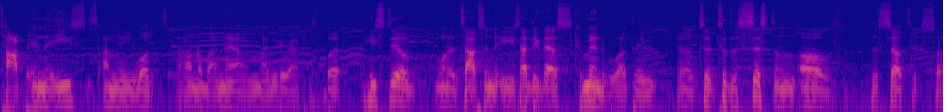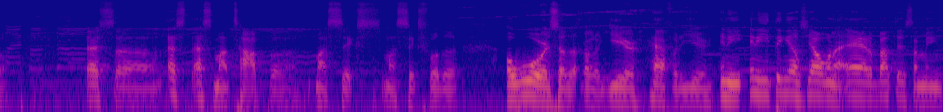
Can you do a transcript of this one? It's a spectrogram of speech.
top in the East. I mean, well, I don't know about now. It might be the Raptors, but he's still one of the tops in the East. I think that's commendable. I think uh, to to the system of the Celtics. So that's uh, that's that's my top, uh, my six, my six for the awards of the, of the year, half of the year. Any anything else y'all want to add about this? I mean.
